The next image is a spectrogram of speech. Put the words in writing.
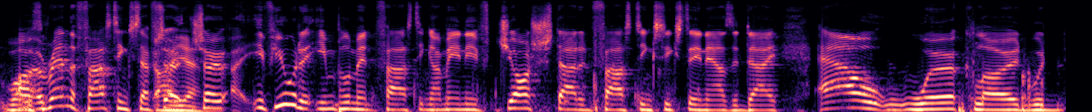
what Oh, was it? around the fasting stuff. Oh, So, yeah. so uh, if you were to implement fasting, I mean, if Josh started fasting 16 hours a day, our workload would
